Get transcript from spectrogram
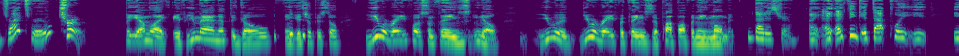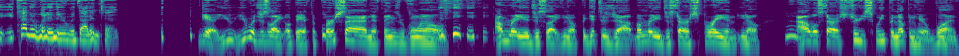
drive-through. True, but yeah, I'm like if you mad enough to go and get your pistol, you were ready for some things. You know, you were you were ready for things to pop off in any moment. That is true. I, I, I think at that point you, you, you kind of went in there with that intent. Yeah, you you were just like okay at the first sign that things were going on. I'm ready to just like, you know, forget this job. I'm ready to just start spraying, you know, hmm. I will start street sweeping up in here. One.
